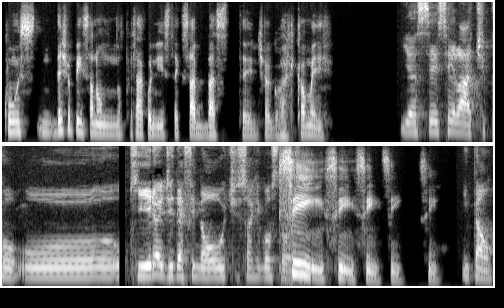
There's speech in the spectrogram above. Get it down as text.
com. Deixa eu pensar num, num protagonista que sabe bastante agora. Calma aí. Ia ser, sei lá, tipo, o, o Kira de Death Note, só que gostoso. Sim, sim, sim, sim, sim. Então,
